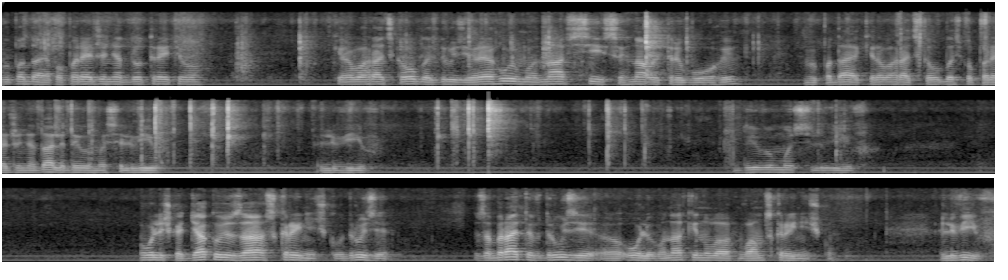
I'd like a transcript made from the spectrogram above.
Випадає попередження до 3 Кіровоградська область, друзі, реагуємо на всі сигнали тривоги. Випадає Кіровоградська область, попередження. Далі дивимося Львів. Львів. Дивимось Львів. Олічка, дякую за скринічку. Друзі, забирайте в друзі е, Олю, вона кинула вам скринічку. Львів.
